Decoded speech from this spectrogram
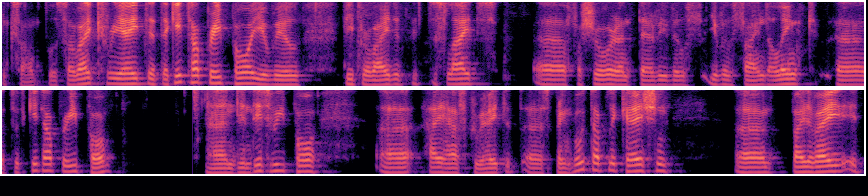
example. So I created a GitHub repo. You will be provided with the slides uh, for sure. And there we will you will find a link uh, to the GitHub repo. And in this repo, uh, I have created a Spring Boot application. Uh, by the way, it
